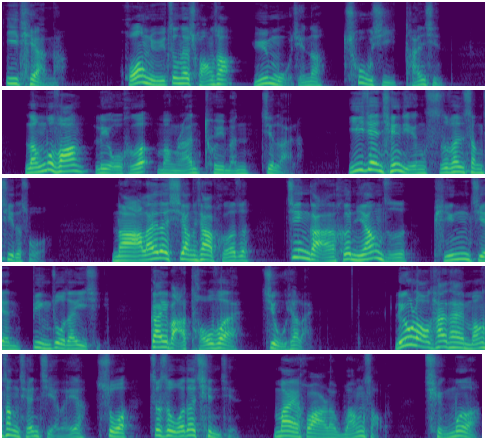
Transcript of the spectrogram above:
一天呢，皇女正在床上。”与母亲呢促膝谈心，冷不防柳河猛然推门进来了，一见情景，十分生气地说：“哪来的乡下婆子，竟敢和娘子平肩并坐在一起？该把头发揪下来！”刘老太太忙上前解围啊，说：“这是我的亲戚卖花的王嫂，请莫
